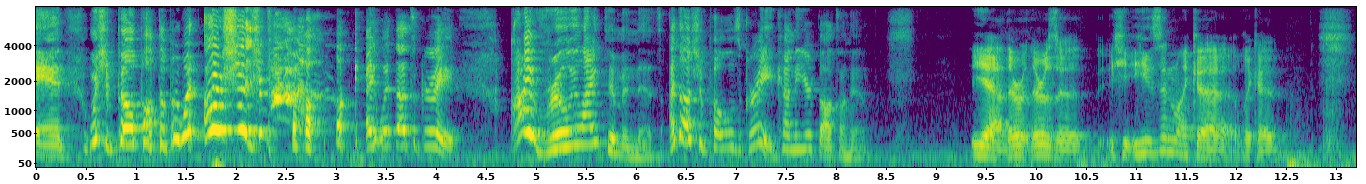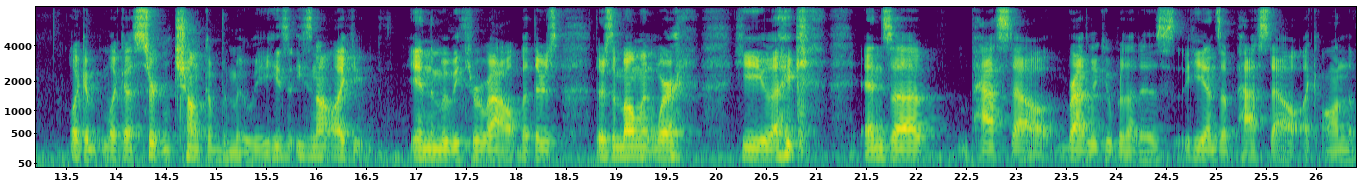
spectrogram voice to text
and when Chappelle popped up, I went, "Oh shit, Chappelle!" okay, went, "That's great." I really liked him in this. I thought Chappelle was great. Kind of your thoughts on him? Yeah, there there was a he, he's in like a like a like a like a certain chunk of the movie. He's he's not like in the movie throughout, but there's there's a moment where he like ends up passed out. Bradley Cooper, that is, he ends up passed out like on the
